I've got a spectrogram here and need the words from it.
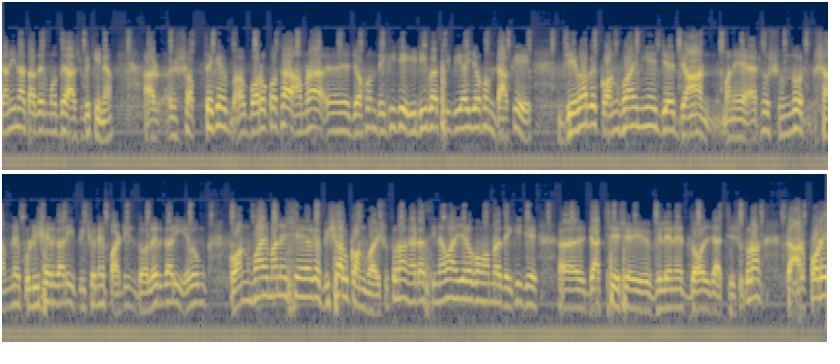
জানি না তাদের মধ্যে আসবে কিনা। আর সব থেকে বড় কথা, আমরা যখন দেখি যে ইডি বা সিবিআই যখন ডাকে, যেভাবে কনভয় নিয়ে যে যান মানে এত সুন্দর, সামনে পুলিশের গাড়ি, পিছনে পার্টির দলের গাড়ি, এবং কনভয় মানে সে বিশাল কনভয় সুতরাং একটা সিনেমায় যেরকম আমরা দেখি যে যাচ্ছে সেই ভিলেনের দল যাচ্ছে। সুতরাং তারপরে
